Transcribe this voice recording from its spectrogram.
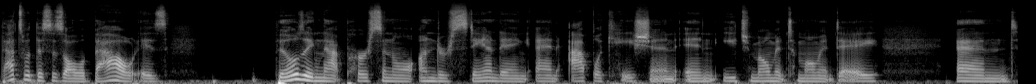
That's what this is all about is building that personal understanding and application in each moment to moment day and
